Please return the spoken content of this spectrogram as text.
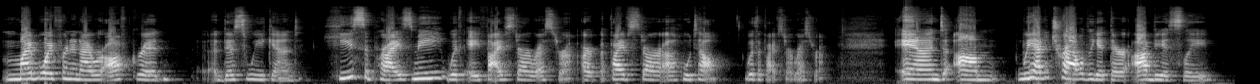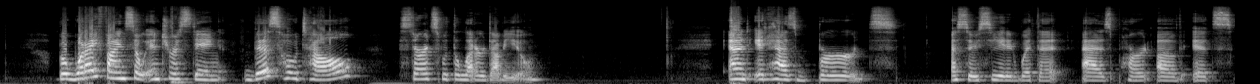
my boyfriend and I were off grid this weekend. He surprised me with a five star restaurant or a five star uh, hotel with a five star restaurant. And um, we had to travel to get there, obviously. But what I find so interesting, this hotel starts with the letter W. And it has birds associated with it as part of its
